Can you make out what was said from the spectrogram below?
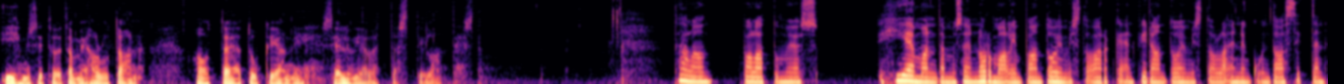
ihmiset, joita me halutaan auttaa ja tukea, niin selviävät tästä tilanteesta. Täällä on palattu myös hieman tämmöiseen normaalimpaan toimistoarkeen Fidan toimistolla ennen kuin taas sitten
